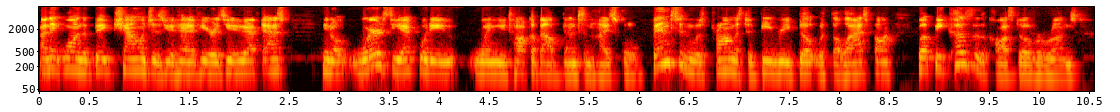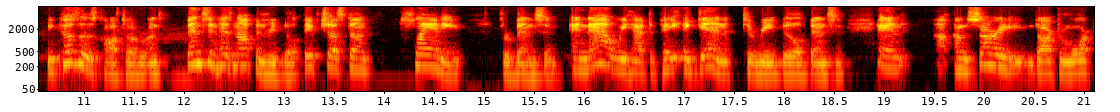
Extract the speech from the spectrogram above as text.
I think one of the big challenges you have here is you have to ask you know, where's the equity when you talk about Benson High School? Benson was promised to be rebuilt with the last bond, but because of the cost overruns, because of those cost overruns, Benson has not been rebuilt. They've just done planning for Benson. And now we have to pay again to rebuild Benson. And I'm sorry, Dr. Moore,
